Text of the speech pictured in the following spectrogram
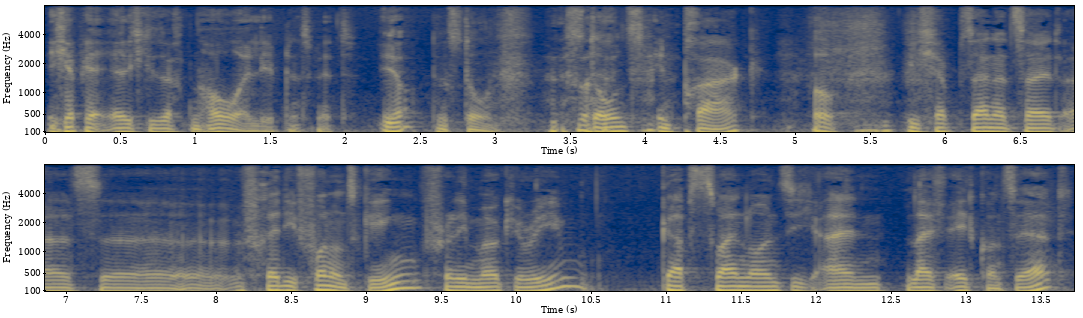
Ich habe ja ehrlich gesagt ein Horrorerlebnis mit Ja? den Stones. Stones in Prag. Oh. Ich habe seinerzeit, als äh, Freddie von uns ging, Freddie Mercury, gab es 92 ein Live-Aid-Konzert.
